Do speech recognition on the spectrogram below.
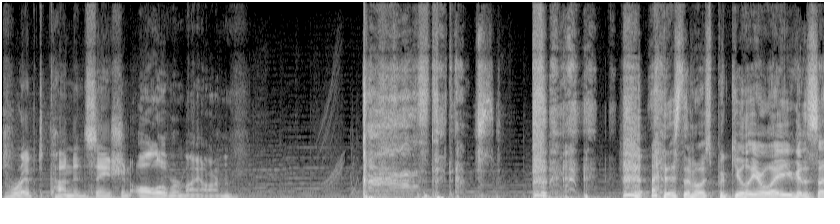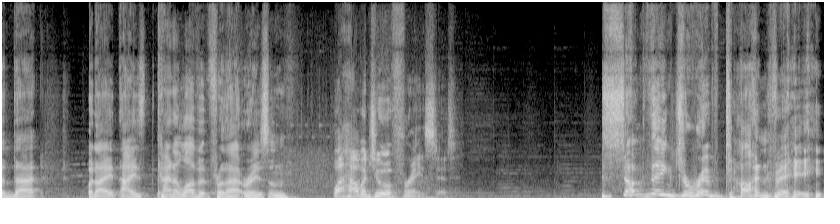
dripped condensation all over my arm. That is the most peculiar way you could have said that, but I, I kind of love it for that reason. Well, how would you have phrased it? Something dripped on me.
